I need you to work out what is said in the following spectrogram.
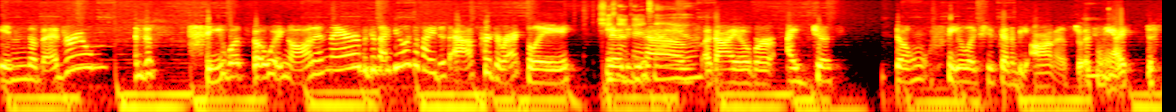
in the bedroom and just see what's going on in there? Because I feel like if I just ask her directly, She's you know, not did you gonna have you. a guy over? I just don't feel like she's going to be honest with mm-hmm. me. I just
